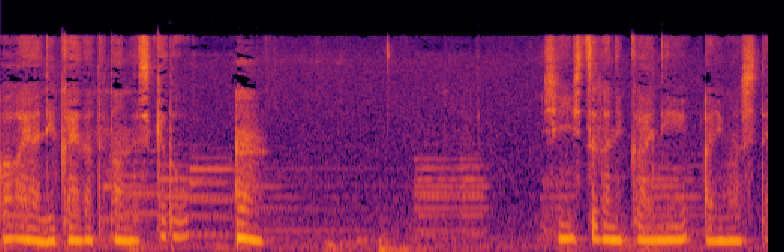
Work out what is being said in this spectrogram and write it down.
我が家2階建てなんですけどうん。寝室が2階にありまして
